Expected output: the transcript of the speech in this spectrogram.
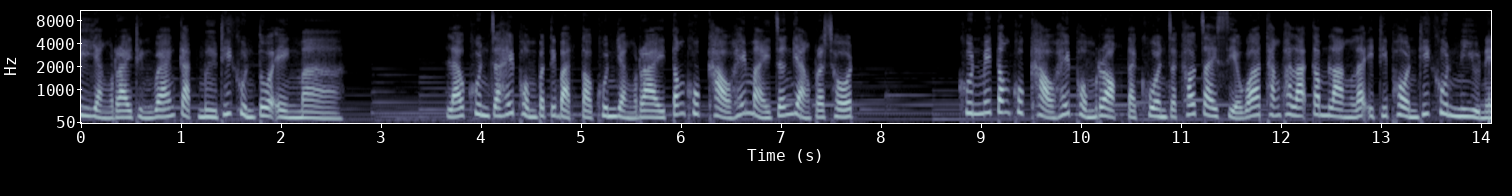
ดีอย่างไรถึงแว้งกัดมือที่คุณตัวเองมา แล้วคุณจะให้ผมปฏิบัติต่อคุณอย่างไรต้องคุกเข่าให้ไหมเจิ้งอย่างประชด คุณไม่ต้องคุกเข่าให้ผมหรอก แต่ควรจะเข้าใจเสียว่าทั้งพละกำลังและอิทธิพลที่คุณมีอยู่ใน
